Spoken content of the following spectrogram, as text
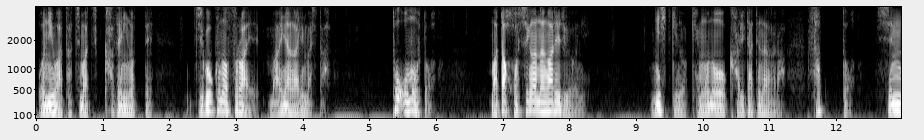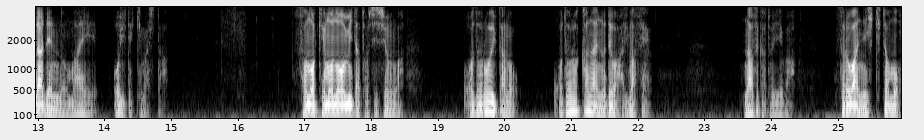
鬼はたちまち風に乗って地獄の空へ舞い上がりました。と思うとまた星が流れるように2匹の獣を駆り立てながらさっと神羅殿の前へ降りてきました。その獣を見た年春は驚いたの驚かないのではありません。なぜかといえばそれは2匹とも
